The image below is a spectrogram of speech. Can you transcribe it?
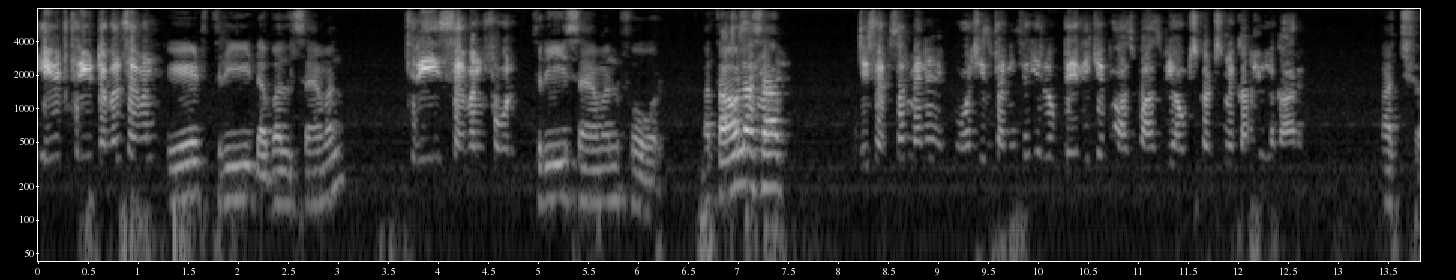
Eight three double seven. Eight three double seven. Three seven four three seven four Ataullah साहब? जी सर सर मैंने और चीज़ बतानी थी ये लोग दिल्ली के आसपास भी आउटस्कर्ट्स में कर लगा रहे अच्छा।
